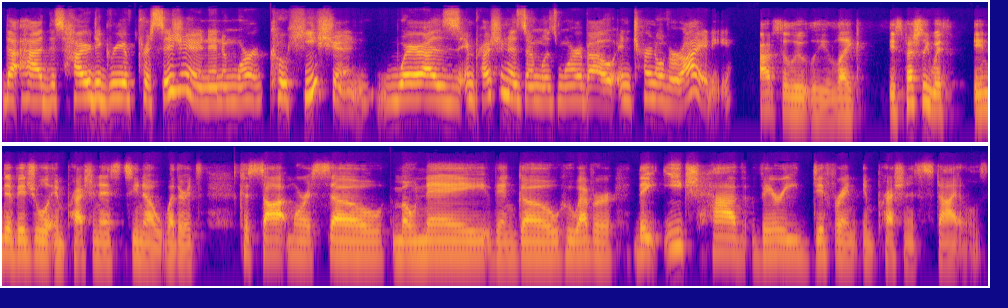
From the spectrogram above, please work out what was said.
that had this higher degree of precision and a more cohesion, whereas Impressionism was more about internal variety. Absolutely. Like, especially with individual impressionists, you know, whether it's Cassatt, Morisot, Monet, Van Gogh, whoever, they each have very different impressionist styles.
